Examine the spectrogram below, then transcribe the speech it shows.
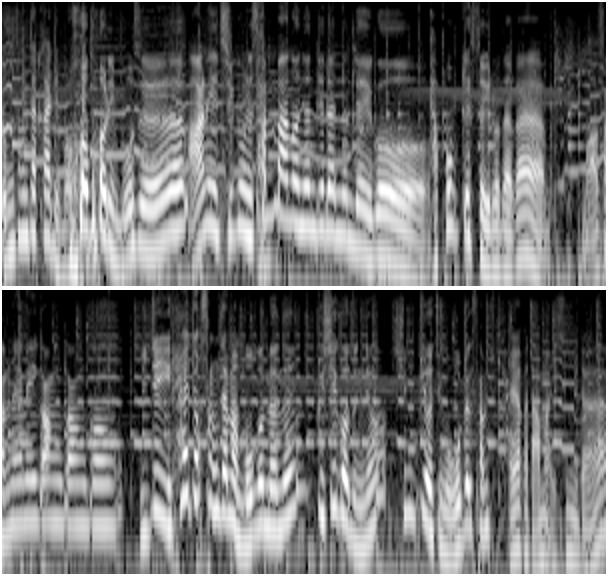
용 상자까지 먹어버린 모습. 아니 지금 3만 원 현질했는데 이거 다 뽑겠어 이러다가 뭐 선일이 건건건 이제 이 해적 상자만 먹으면은 끝이거든요. 심지어 지금 530 다이아가 남아 있습니다.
